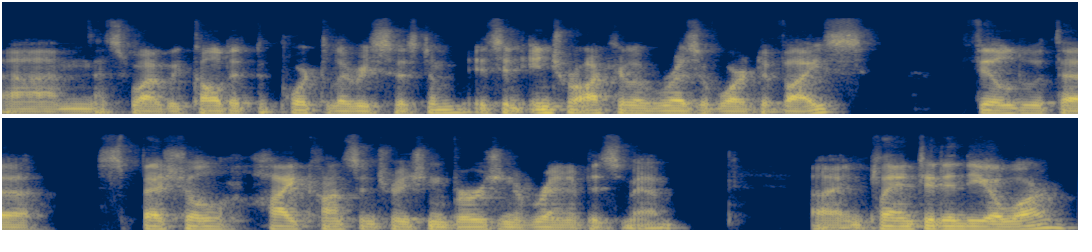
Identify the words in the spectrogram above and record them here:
Um, that's why we called it the Port Delivery System. It's an intraocular reservoir device filled with a special high concentration version of ranibizumab. Uh, implanted in the OR,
